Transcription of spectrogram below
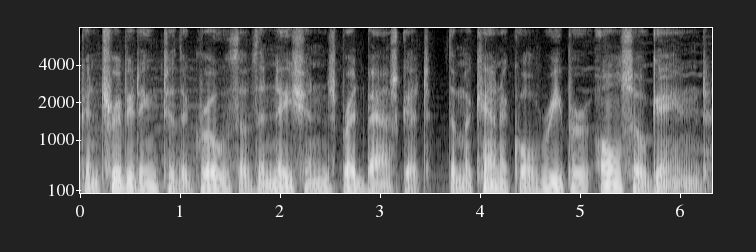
contributing to the growth of the nation's breadbasket. The mechanical reaper also gained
